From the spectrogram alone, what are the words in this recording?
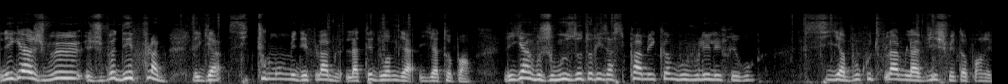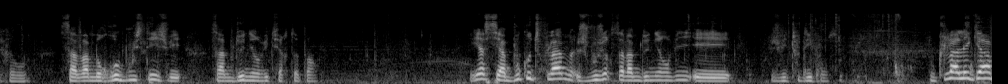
Les gars, je veux, je veux des flammes. Les gars, si tout le monde met des flammes, la tête d'homme, il y, a, top 1. Les gars, je vous autorise à spammer comme vous voulez, les frérots. S'il y a beaucoup de flammes, la vie, je fais top 1, les frérots. Ça va me rebooster, je vais, ça va me donner envie de faire top 1. Les gars, s'il y a beaucoup de flammes, je vous jure, ça va me donner envie et je vais tout défoncer. Donc là, les gars,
